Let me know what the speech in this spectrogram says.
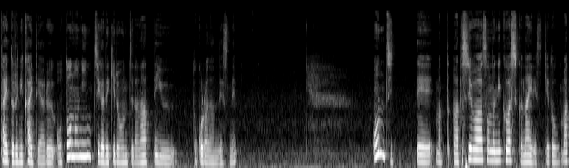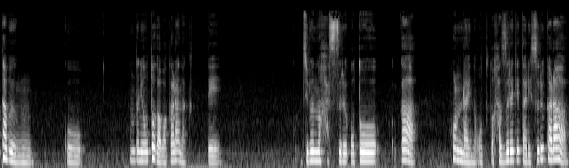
タイトルに書いてある音の認知ができる音痴だなっていうところなんですね。音痴って、まあ、私はそんなに詳しくないですけど、まあ、多分こう本当に音が分からなくって自分の発する音が本来の音と外れてたりするから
